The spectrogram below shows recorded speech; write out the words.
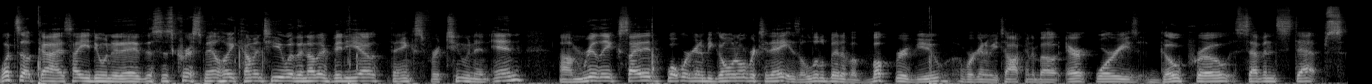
What's up guys? How you doing today? This is Chris Mailhoit coming to you with another video. Thanks for tuning in. I'm really excited. What we're going to be going over today is a little bit of a book review. We're going to be talking about Eric Worre's GoPro 7 Steps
